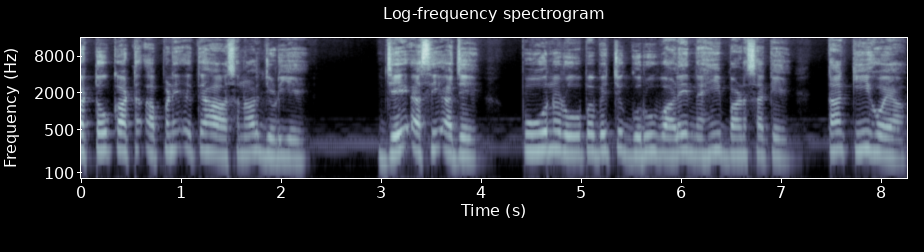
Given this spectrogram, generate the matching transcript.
ਘੱਟੋ ਘੱਟ ਆਪਣੇ ਇਤਿਹਾਸ ਨਾਲ ਜੁੜੀਏ। ਜੇ ਅਸੀਂ ਅਜੇ ਪੂਰਨ ਰੂਪ ਵਿੱਚ ਗੁਰੂ ਵਾਲੇ ਨਹੀਂ ਬਣ ਸਕੇ, ਤਾਂ ਕੀ ਹੋਇਆ?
